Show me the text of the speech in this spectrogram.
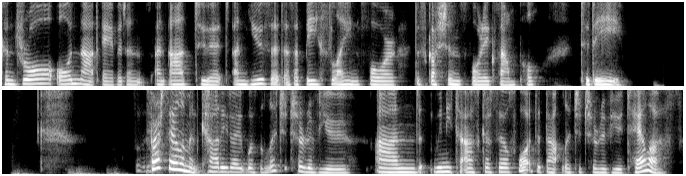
can draw on that evidence and add to it and use it as a baseline for discussions, for example, today. So the first element carried out was the literature review and we need to ask ourselves what did that literature review tell us?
